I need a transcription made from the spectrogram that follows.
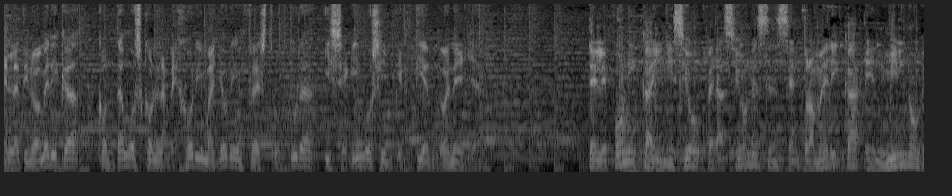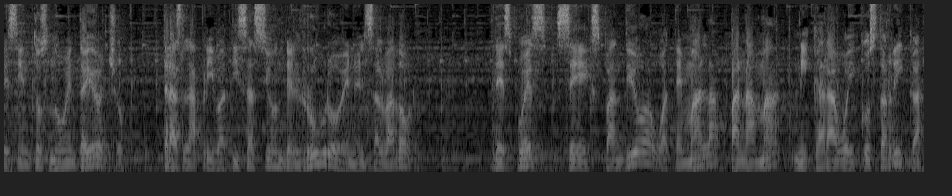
En Latinoamérica contamos con la mejor y mayor infraestructura y seguimos invirtiendo en ella. Telefónica inició operaciones en Centroamérica en 1998, tras la privatización del rubro en El Salvador. Después se expandió a Guatemala, Panamá, Nicaragua y Costa Rica,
